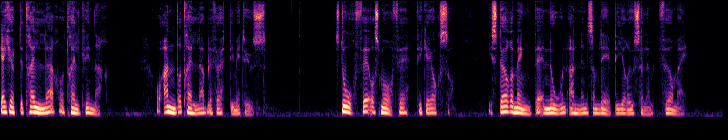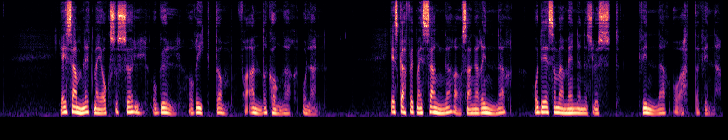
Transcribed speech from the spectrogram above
Jeg kjøpte treller og trellkvinner, og andre treller ble født i mitt hus. Storfe og småfe fikk jeg også, i større mengde enn noen annen som levde i Jerusalem før meg. Jeg samlet meg også sølv og gull og rikdom fra andre konger og land. Jeg skaffet meg sangere og sangerinner og det som er mennenes lyst, kvinner og atter kvinner.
